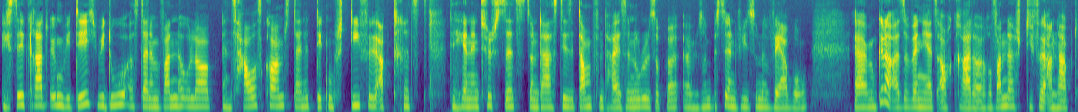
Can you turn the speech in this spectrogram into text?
Ich sehe gerade irgendwie dich, wie du aus deinem Wanderurlaub ins Haus kommst, deine dicken Stiefel abtrittst, der hier an den Tisch sitzt und da ist diese dampfend heiße Nudelsuppe. Ähm, so ein bisschen wie so eine Werbung. Ähm, genau, also wenn ihr jetzt auch gerade eure Wanderstiefel anhabt,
